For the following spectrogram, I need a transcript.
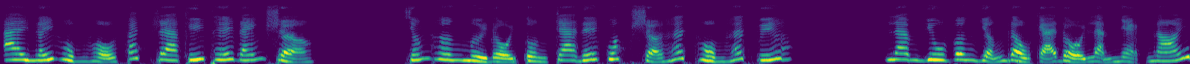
Ai nấy hùng hổ phát ra khí thế đáng sợ. Chấn hơn 10 đội tuần tra đế quốc sợ hết hồn hết vía. Lam Du Vân dẫn đầu cả đội lạnh nhạt nói.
